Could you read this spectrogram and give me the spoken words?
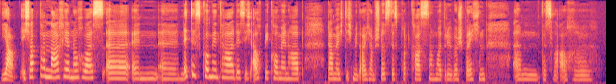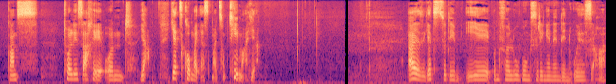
ja, ich habe dann nachher noch was, äh, ein äh, nettes Kommentar, das ich auch bekommen habe. Da möchte ich mit euch am Schluss des Podcasts nochmal drüber sprechen. Ähm, das war auch äh, ganz tolle Sache. Und ja, jetzt kommen wir erstmal zum Thema hier. Also jetzt zu dem Ehe- und Verlobungsringen in den USA.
